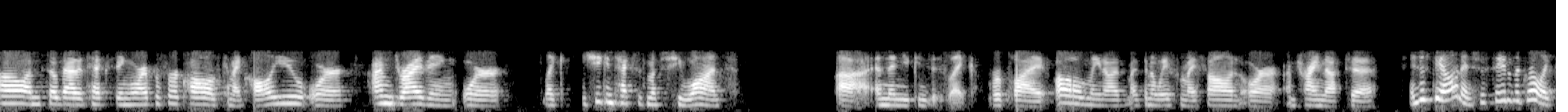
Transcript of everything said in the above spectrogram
oh, I'm so bad at texting, or I prefer calls. Can I call you? Or I'm driving, or like she can text as much as she wants, uh, and then you can just like reply, oh, you know, I've, I've been away from my phone, or I'm trying not to, and just be honest. Just say to the girl like,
